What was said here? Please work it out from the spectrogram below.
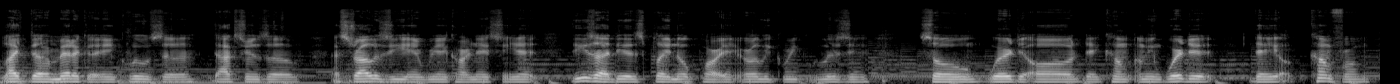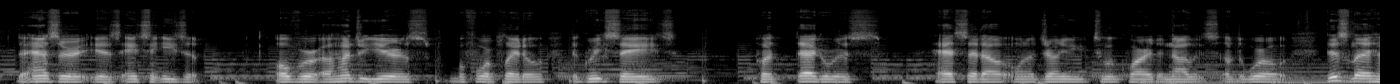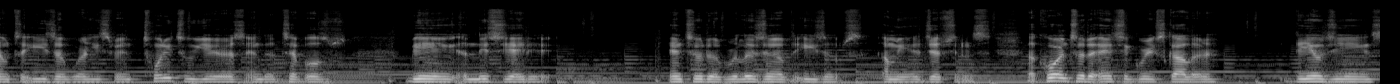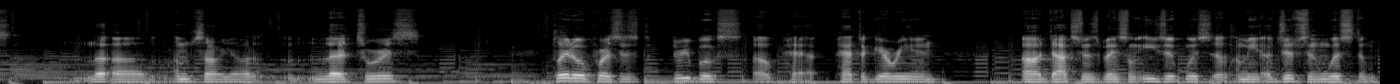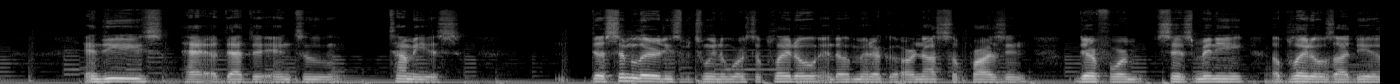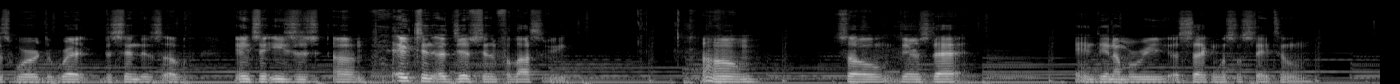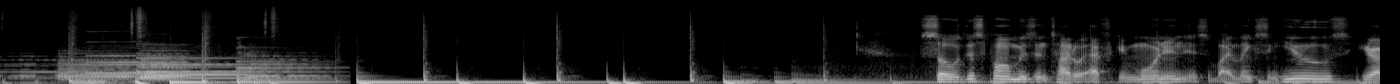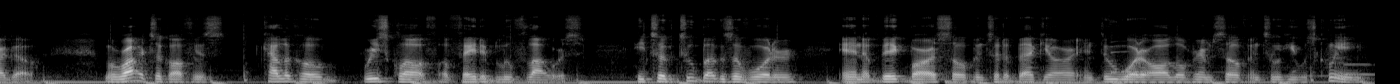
Like the Hermetica, includes the doctrines of astrology and reincarnation, yet these ideas play no part in early Greek religion. So where did all they come I mean where did they come from? The answer is ancient Egypt. Over a hundred years before Plato, the Greek sage Pythagoras had set out on a journey to acquire the knowledge of the world. This led him to Egypt, where he spent 22 years in the temples being initiated into the religion of the Egypts, I mean Egyptians. According to the ancient Greek scholar Diogenes, uh, I'm sorry, y'all, Laertius, Plato presses three books of Pythagorean uh, doctrines based on Egypt, which uh, I mean Egyptian wisdom, and these had adapted into Timaeus. The similarities between the works of Plato and Hermetica are not surprising. Therefore, since many of Plato's ideas were direct descendants of ancient Egypt, um, ancient Egyptian philosophy, um, so there's that, and then I'm gonna read a second one. So stay tuned. So this poem is entitled African Morning. It's by Langston Hughes. Here I go. Mariah took off his calico breechcloth of faded blue flowers. He took two buckets of water and a big bar of soap into the backyard and threw water all over himself until he was clean.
